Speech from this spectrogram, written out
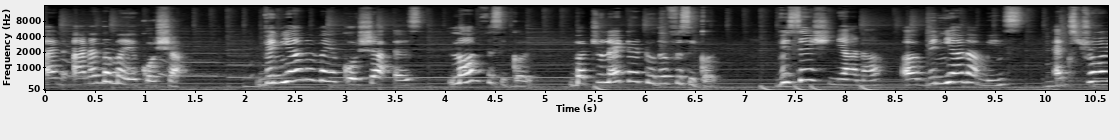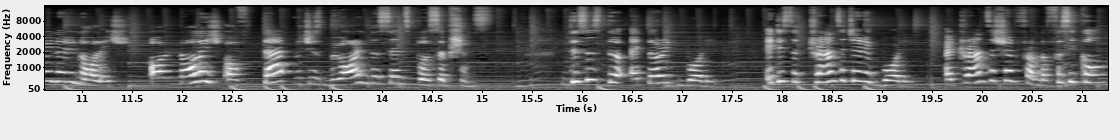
and Anandamaya Kosha. Vijnanamaya Kosha is non physical but related to the physical. Visesh Jnana or Vijnana means extraordinary knowledge or knowledge of that which is beyond the sense perceptions. This is the etheric body. It is a transitory body, a transition from the physical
